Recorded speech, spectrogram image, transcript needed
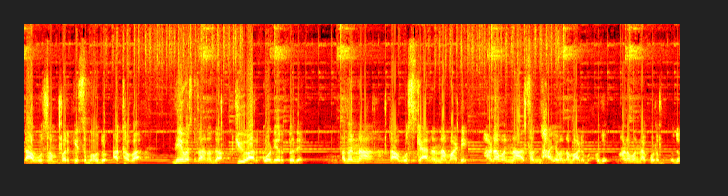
ತಾವು ಸಂಪರ್ಕಿಸಬಹುದು ಅಥವಾ ದೇವಸ್ಥಾನದ ಕ್ಯೂ ಆರ್ ಕೋಡ್ ಇರುತ್ತದೆ. ಅದನ್ನ ತಾವು ಸ್ಕ್ಯಾನ್ ಅನ್ನ ಮಾಡಿ, ಹಣವನ್ನ ಸಂದಾಯವನ್ನ ಮಾಡಬಹುದು, ಹಣವನ್ನ ಕೊಡಬಹುದು.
